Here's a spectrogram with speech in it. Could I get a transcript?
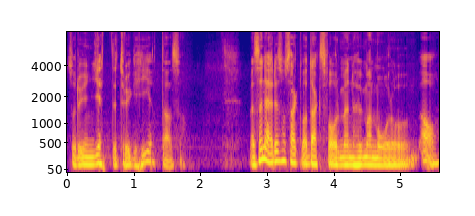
Så det är en jättetrygghet alltså. Men sen är det som sagt var dagsformen, hur man mår och ja.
